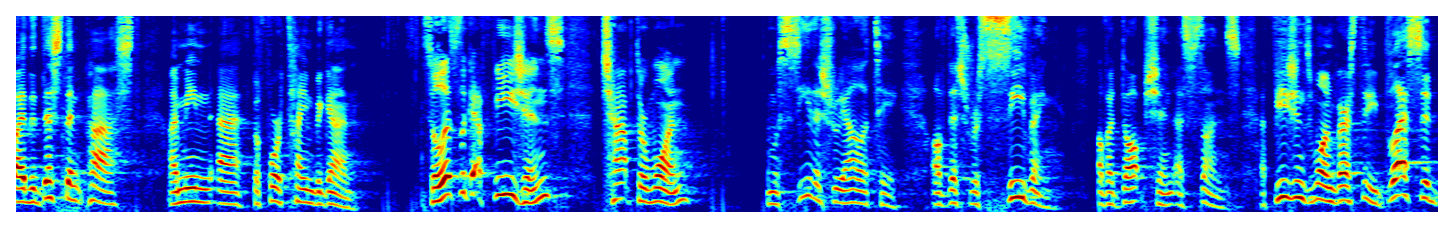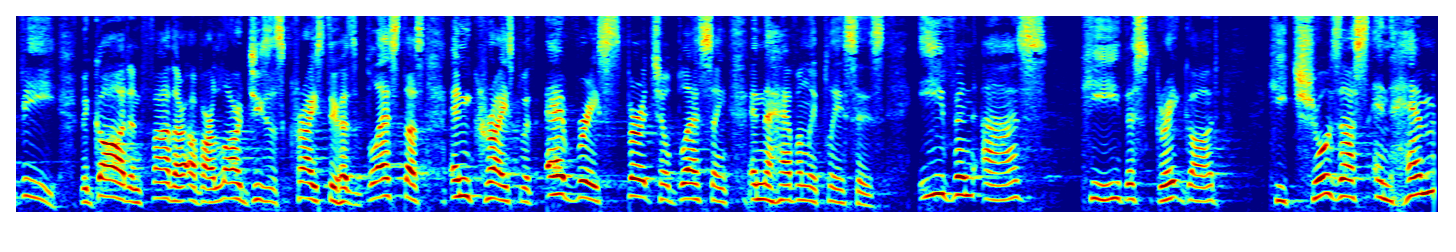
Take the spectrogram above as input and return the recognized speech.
by the distant past, I mean uh, before time began. So let's look at Ephesians chapter 1, and we'll see this reality of this receiving of adoption as sons. Ephesians 1, verse 3 Blessed be the God and Father of our Lord Jesus Christ, who has blessed us in Christ with every spiritual blessing in the heavenly places, even as He, this great God, He chose us in Him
